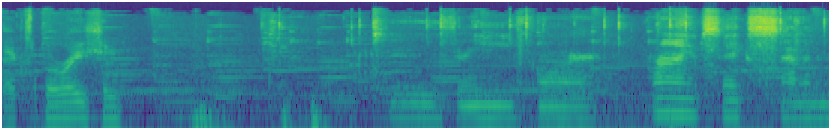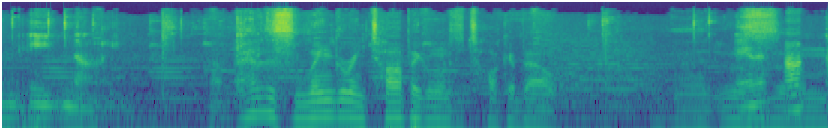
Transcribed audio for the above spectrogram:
Exploration. Two, three, four, five, six, seven, eight, nine. I have this lingering topic I wanted to talk about. Uh, it Okay, was, um.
